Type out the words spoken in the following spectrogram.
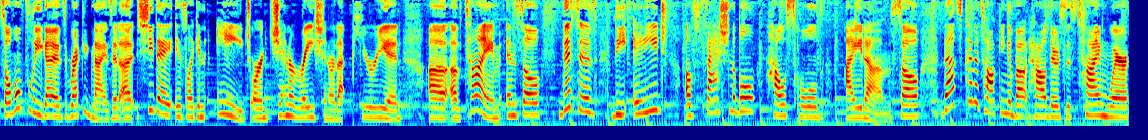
So hopefully you guys recognize it. Uh, 시대 is like an age or a generation or that period uh, of time, and so this is the age of fashionable household items. So that's kind of talking about how there's this time where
